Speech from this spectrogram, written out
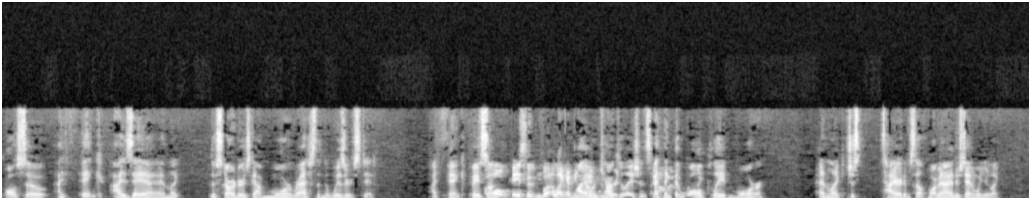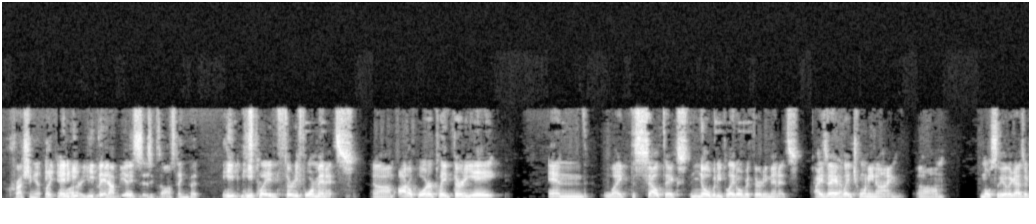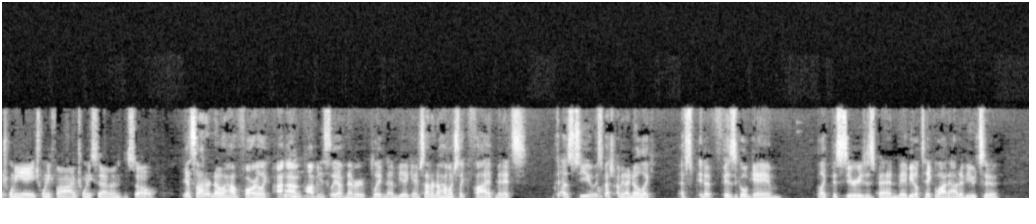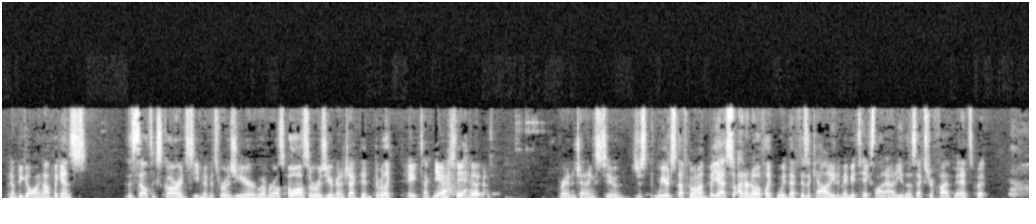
Also, I think Isaiah and like the starters got more rest than the Wizards did. I think based on Oh, based on, like my own calculations, I think that Wall played more and like just tired himself more. I mean, I understand when you're like crushing it like And you he- are, he you may did- not be as, as exhausting, but he he played 34 minutes. Um, Otto Porter played 38, and like the Celtics, nobody played over 30 minutes. Isaiah Yeah. played 29. Um, most of the other guys are 28, 25, 27. So yeah. So I don't know how far. Like, I, I, obviously, I've never played an NBA game, so I don't know how much like five minutes does to you. Especially, I mean, I know like if in a physical game like this series has been, maybe it'll take a lot out of you to, you know, be going up against the Celtics guards, even if it's Rozier or whoever else. Oh, also Rozier got ejected. There were like eight technicals Yeah, yeah. happened. Brandon Jennings too. Just weird stuff going on. But yeah, so I don't know if like with that physicality that maybe it takes a lot out of you those extra five minutes, but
